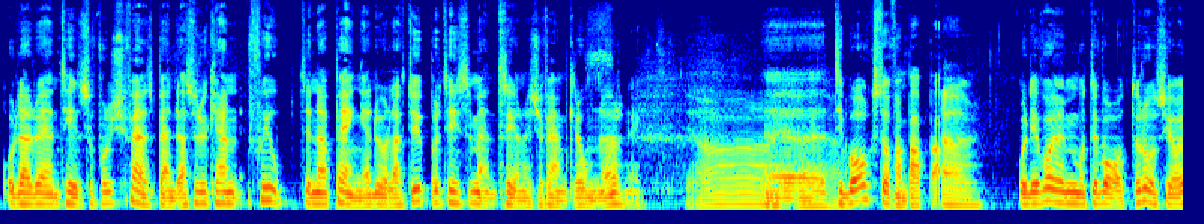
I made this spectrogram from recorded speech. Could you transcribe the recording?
Och lär du en till så får du 25 spänn. Alltså du kan få ihop dina pengar du har lagt ut på ett instrument, 325 kronor. Snyggt. Ja, Eh, tillbaks då från pappa. Och det var ju en motivator då, så jag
